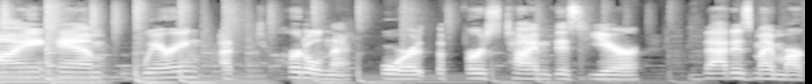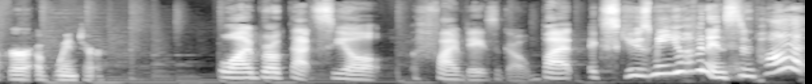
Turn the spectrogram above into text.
I am wearing a turtleneck for the first time this year. That is my marker of winter. Well, I broke that seal five days ago. But excuse me, you have an instant pot?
